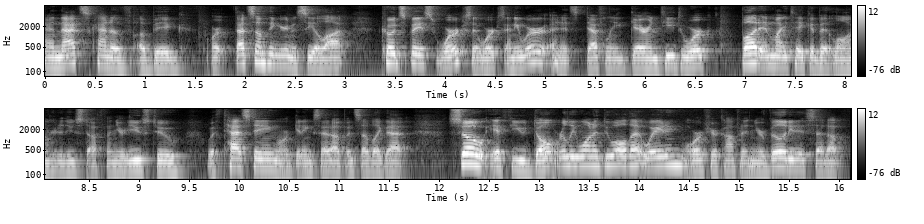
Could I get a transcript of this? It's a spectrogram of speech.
and that's kind of a big, or that's something you're gonna see a lot. Code space works, it works anywhere, and it's definitely guaranteed to work, but it might take a bit longer to do stuff than you're used to with testing or getting set up and stuff like that. So if you don't really want to do all that waiting, or if you're confident in your ability to set up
